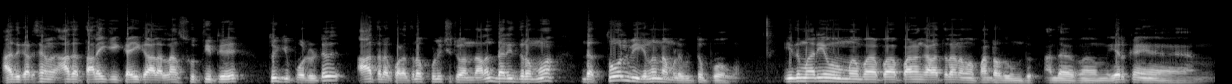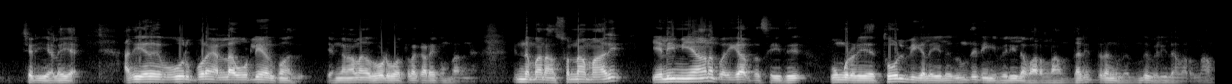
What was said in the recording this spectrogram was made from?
அது கிடச்சா அதை தலைக்கு கை காலெல்லாம் சுற்றிட்டு தூக்கி போட்டுவிட்டு ஆற்றுல குளத்துல குளிச்சுட்டு வந்தாலும் தரித்திரமும் இந்த தோல்விகளும் நம்மளை விட்டு போகும். இது மாதிரியும் ப- பழங்காலத்தில் நம்ம பண்ணுறது உண்டு. அந்த இயற்கை செடி இலைய. அது ஊர் பூரா எல்லா ஊர்லேயும் இருக்கும் அது. எங்கனாலும் ரோடு ஓரத்தில் கிடைக்கும் பாருங்கள் இந்த மாதிரி நான் சொன்ன மாதிரி எளிமையான பரிகாரத்தை செய்து உங்களுடைய தோல்விகளிலிருந்து நீங்கள் வெளியில் வரலாம். தரித்திரங்களிலிருந்து வெளியில் வரலாம்.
